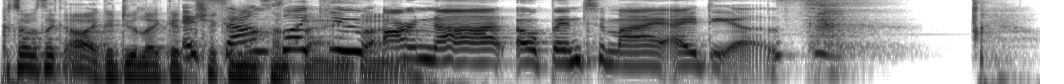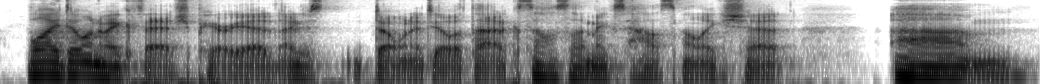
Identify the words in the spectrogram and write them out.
because I was like, oh, I could do like a it chicken. and sounds like you but- are not open to my ideas. Well, I don't want to make fish. Period. I just don't want to deal with that because also that makes the house smell like shit. Um,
